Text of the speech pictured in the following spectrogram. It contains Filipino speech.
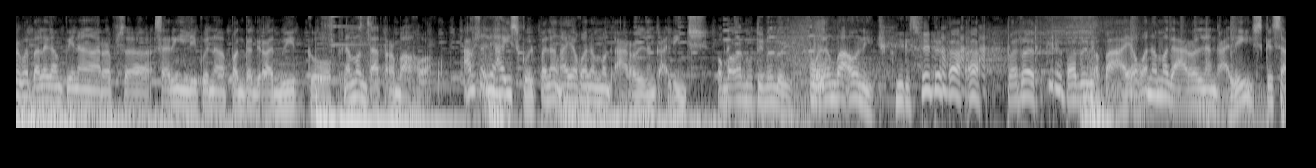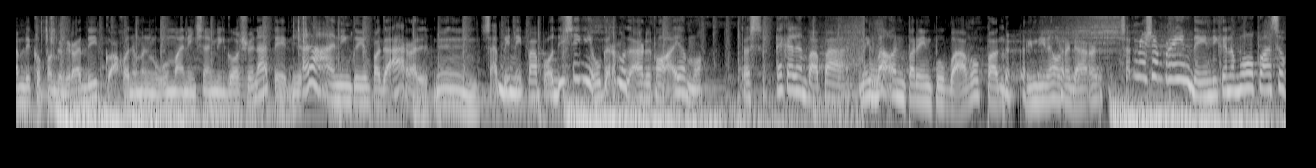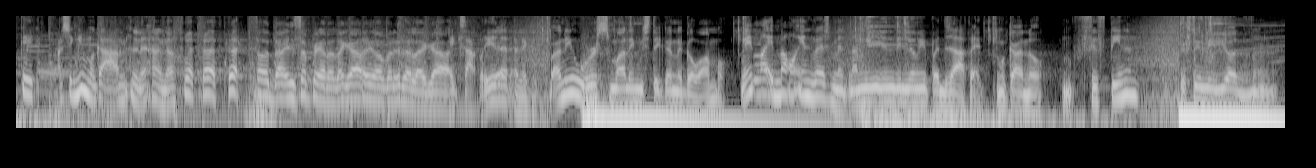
never ko talagang pinangarap sa sarili ko na pagka-graduate ko na magtatrabaho ako. Actually, high school pa lang ayaw ko na mag-aral ng college. O bakit mo tinuloy? Walang baon eh. Bakit? Papa, ayaw ko na mag-aaral ng college. Kasi sabi ko, pagka-graduate ko, ako naman mag-manage ng negosyo natin. Alaanin ko yung pag-aaral. Mm. Sabi ni Papa, o di sige, huwag ka na mag-aaral kung ayaw mo. Tapos, teka lang Papa, may baon pa rin po ba ako pag hindi na ako nag-aaral? Sabi niya, syempre hindi, hindi ka na pumapasok eh. Ah, sige, mag-aaral na lang ako. so, dahil sa pera, nag-aaral ka pa rin talaga. exactly, yun na talaga. Ano yung worst money mistake na nagawa mo? May mga iba kong investment na million din lumipad sa akin. Magkano? 15? 15 million.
